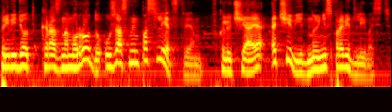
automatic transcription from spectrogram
приведет к разному роду ужасным последствиям, включая очевидную несправедливость.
